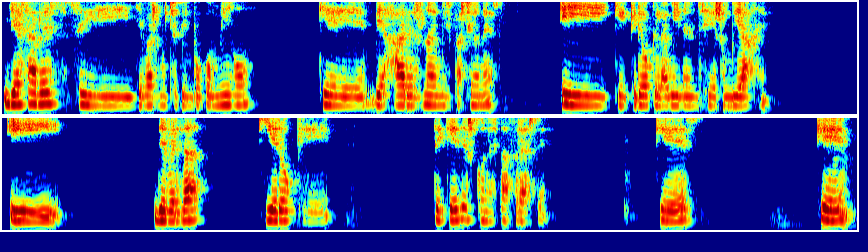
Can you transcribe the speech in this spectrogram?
Ya sabes, si llevas mucho tiempo conmigo, que viajar es una de mis pasiones y que creo que la vida en sí es un viaje. Y de verdad quiero que te quedes con esta frase, que es que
